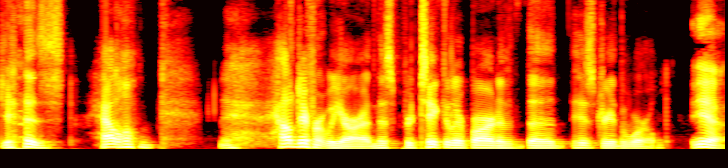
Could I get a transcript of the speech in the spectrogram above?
Just how how different we are in this particular part of the history of the world. Yeah,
